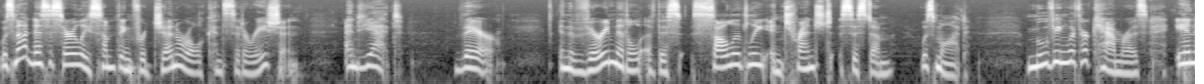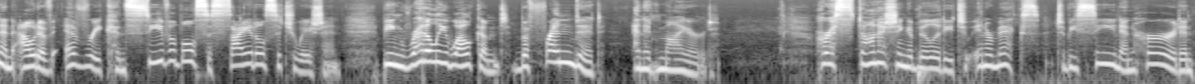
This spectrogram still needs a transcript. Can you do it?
was not necessarily something for general consideration. And yet, there, in the very middle of this solidly entrenched system was Maud, moving with her cameras in and out of every conceivable societal situation, being readily welcomed, befriended, and admired. Her astonishing ability to intermix, to be seen and heard, and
